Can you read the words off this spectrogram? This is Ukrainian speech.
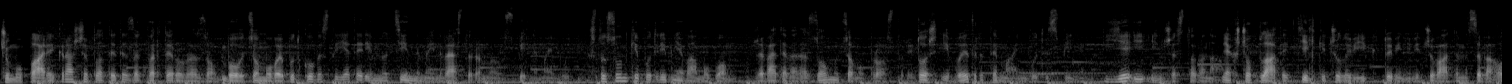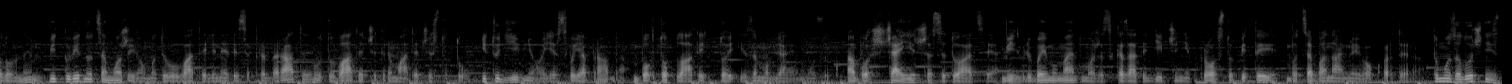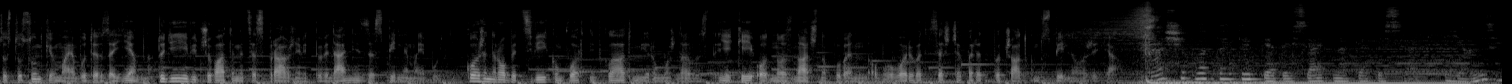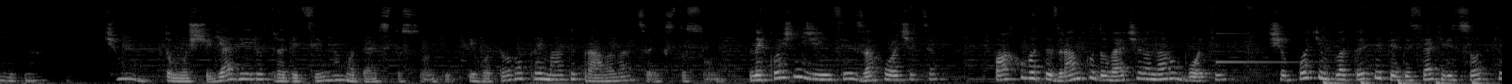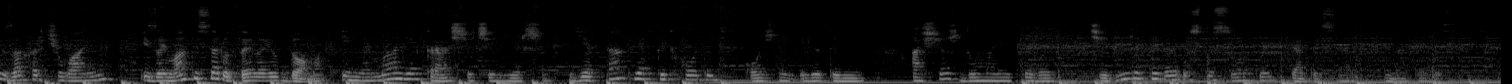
Чому парі краще платити за квартиру разом? Бо у цьому випадку ви стаєте рівноцінними інвесторами у спільне майбутнє. Стосунки потрібні вам обом. Живете ви разом у цьому просторі. Тож і витрати мають бути спільними. Є і інша сторона. Якщо платить тільки чоловік, то він відчуватиме себе головним. Відповідно, це може його мотивувати лінитися прибирати, готувати чи тримати чистоту. І тоді в нього є своя правда. Бо хто платить, той і замовляє музику. Або ще гірша ситуація. Він в будь-який момент може сказати дівчині просто піти, бо це банально його квартира. Тому залучність до стосунків має бути взаємна. Тоді і відчуватиметься справжня відповідальність за спільне майбутнє. Кожен робить свій комфортний вклад в міру можливостей, який однозначно повинен обговорюватися ще перед початком спільного життя. Краще платити 50 на 50. Я не згідна. Чому? Тому що я вірю в традиційну модель стосунків і готова приймати правила цих стосунків. Не кожній жінці захочеться впахувати зранку до вечора на роботі, щоб потім платити 50% за харчування і займатися рутиною вдома. І немає краще чи гірше. Є так, як підходить кожній людині. А що ж думаєте ви? Чи вірите ви у стосунки 50 на 50?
